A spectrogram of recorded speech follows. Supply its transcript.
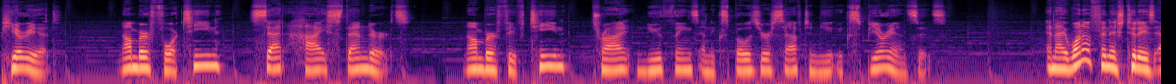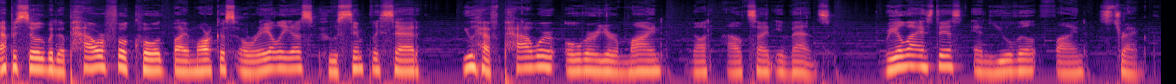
period. Number 14, set high standards. Number 15, try new things and expose yourself to new experiences. And I want to finish today's episode with a powerful quote by Marcus Aurelius, who simply said, You have power over your mind, not outside events. Realize this and you will find strength.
